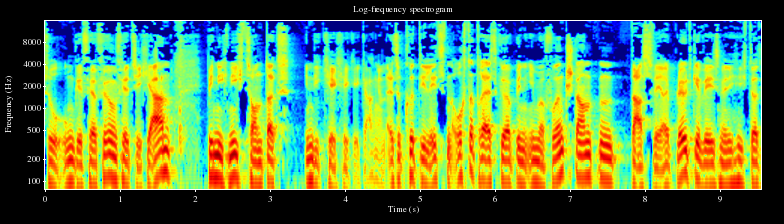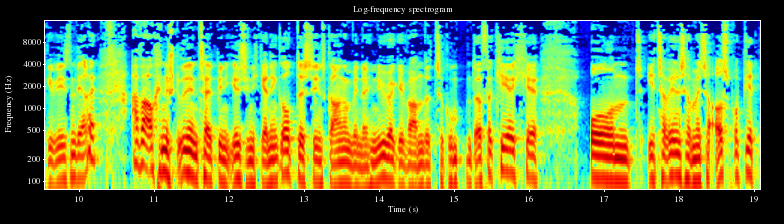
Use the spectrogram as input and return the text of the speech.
so ungefähr 45 Jahren bin ich nicht sonntags in die Kirche gegangen. Also gut, die letzten 38 Jahre bin ich immer vorn gestanden. Das wäre blöd gewesen, wenn ich nicht dort gewesen wäre. Aber auch in der Studienzeit bin ich irrsinnig gerne in Gottesdienst gegangen, bin da hinübergewandert zur Gumpendorfer Kirche. Und jetzt habe ich es einmal so ausprobiert,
